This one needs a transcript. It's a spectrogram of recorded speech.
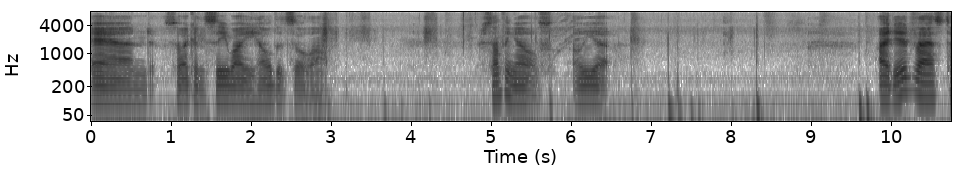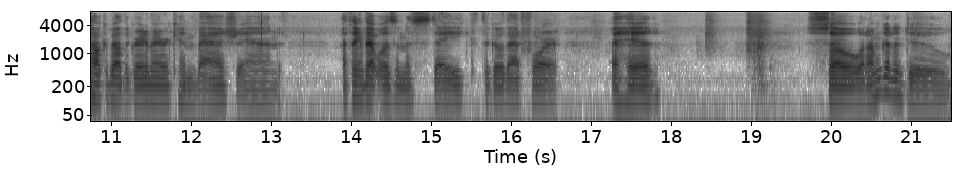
And so I can see why he held it so long. Something else. Oh, yeah. I did last talk about the Great American Bash, and I think that was a mistake to go that far ahead. So, what I'm to do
